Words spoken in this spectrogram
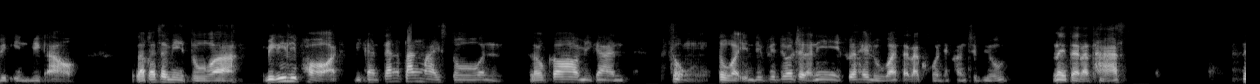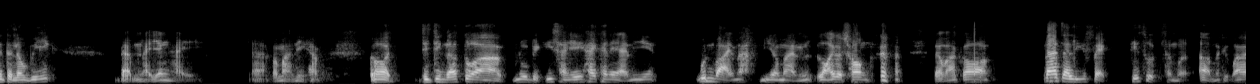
week in week out แล้วก็จะมีตัว weekly report มีการตั้งตั้ง milestone แล้วก็มีการส่งตัว individual journey เพื่อให้รู้ว่าแต่ละคนเนี่ย contribute ในแต่ละ task ในแต่ละ week แบบไหนยังไงประมาณนี้ครับ ก็จริง ๆ แล้วตัว rubric ที่ใช้ให้คะแนนนี้วุ่นวายมาก มีประมาณร้อยกว่าช่อง แต่ว่าก็น่าจะ reflect ที่สุดเสมอ เออหมายถึงว่า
